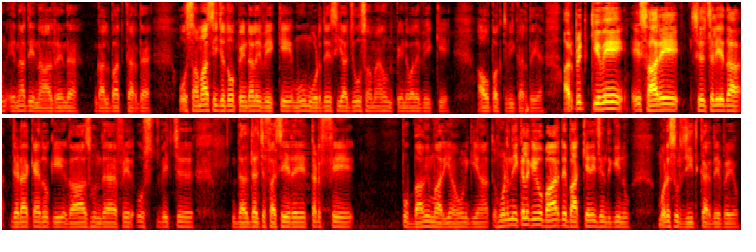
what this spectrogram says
ਹੁਣ ਇਹਨਾਂ ਦੇ ਨਾਲ ਰਹਿੰਦਾ ਹੈ, ਗੱਲਬਾਤ ਕਰਦਾ ਹੈ। ਉਹ ਸਮਾਂ ਸੀ ਜਦੋਂ ਪਿੰਡ ਵਾਲੇ ਵੇਖ ਕੇ ਮੂੰਹ ਮੋੜਦੇ ਸੀ, ਅੱਜ ਉਹ ਸਮਾਂ ਹੈ ਹੁਣ ਪਿੰਡ ਵਾਲੇ ਵੇਖ ਕੇ ਆਓ ਭਗਤ ਵੀ ਕਰਦੇ ਆ। ਹਰਪ੍ਰੀਤ, ਕਿਵੇਂ ਇਹ ਸਾਰੇ ਸਿਲਸਿਲੇ ਦਾ ਜਿਹੜਾ ਕਹਿ ਦੋ ਕਿ ਆਗਾਜ਼ ਹੁੰਦਾ ਹੈ, ਫਿਰ ਉਸ ਵਿੱਚ ਦਲਦਲ ਚ ਫਸੇ ਰਹੇ, ਤੜਫੇ, ਭੁੱਬਾਂ ਵੀ ਮਾਰੀਆਂ ਹੋਣਗੀਆਂ, ਤੇ ਹੁਣ ਨਿਕਲ ਗਏ ਉਹ ਬਾਹਰ ਤੇ ਬਾਕੀਆਂ ਦੀ ਜ਼ਿੰਦਗੀ ਨੂੰ ਮੁੜ ਸੁਰਜੀਤ ਕਰਦੇ ਪਏ ਹੋ।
